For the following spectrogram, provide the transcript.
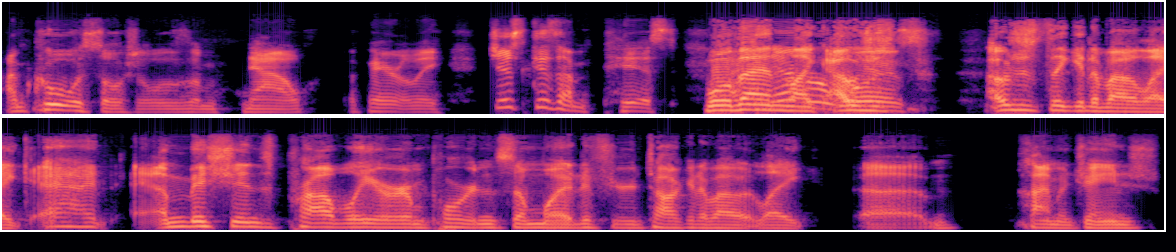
I'm cool with socialism now. Apparently, just because I'm pissed. Well, I then, like, I was just I was just thinking about like eh, emissions probably are important somewhat if you're talking about like um, climate change.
